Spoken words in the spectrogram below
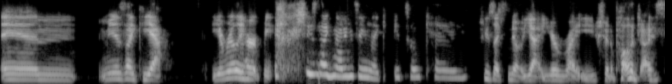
And Nia's like, yeah, you really hurt me. She's like, not even saying, like, it's okay. She's like, no, yeah, you're right. You should apologize.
